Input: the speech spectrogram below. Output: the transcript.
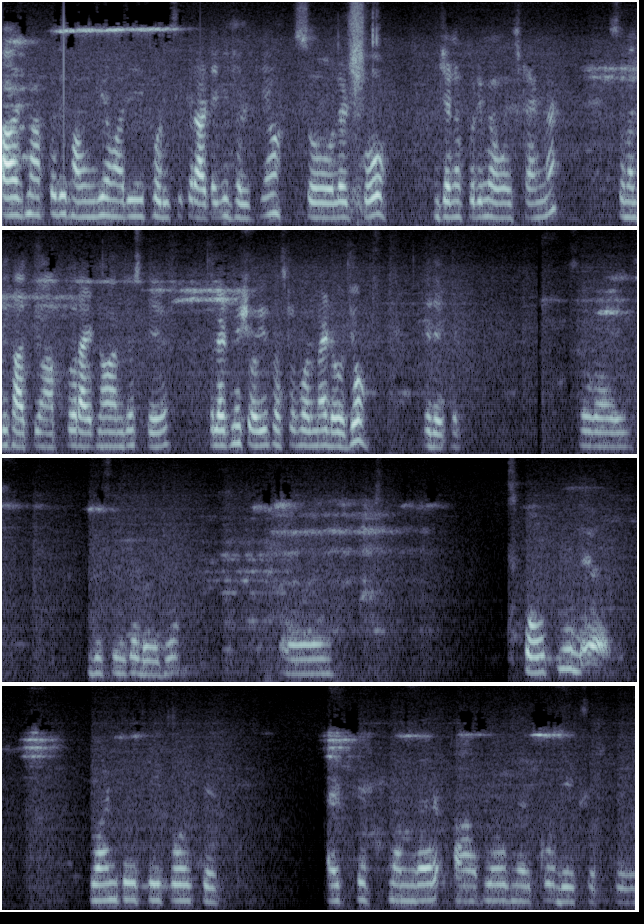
आज मैं आपको दिखाऊँगी हमारी थोड़ी सी कराटे की झलकियाँ। सो लेट्स गो जनकपुरी में हूँ इस टाइम में। सो so, मैं दिखाती हूँ आपको right now I am just there so let me show you first of all my dojo ये देखिए। So guys this is the dojo sports में one two three four fifth eight fifth number आप लोग मेरे को देख सकते हो।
